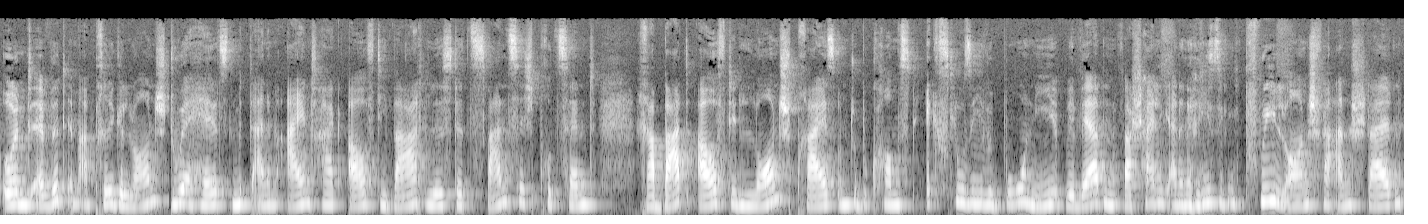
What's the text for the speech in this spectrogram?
und er wird im April gelauncht. Du erhältst mit deinem Eintrag auf die Warteliste 20 Prozent Rabatt auf den Launchpreis und du bekommst exklusive Boni. Wir werden wahrscheinlich einen riesigen Pre-Launch veranstalten.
